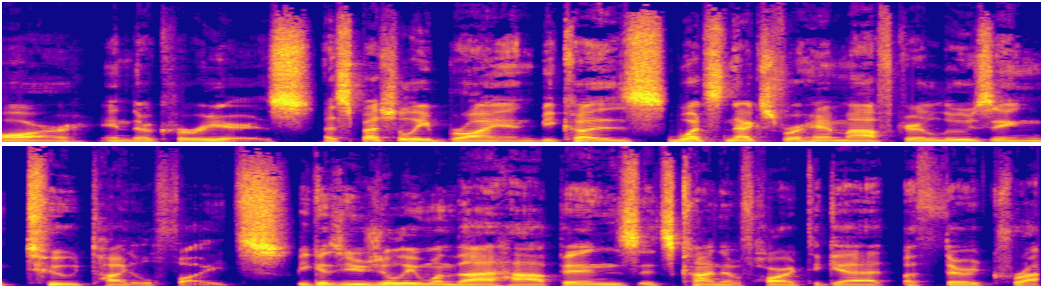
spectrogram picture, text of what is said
are in their careers, especially Brian, because what's next for him after losing two title fights? Because usually when that happens, it's kind of hard to get a third crack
